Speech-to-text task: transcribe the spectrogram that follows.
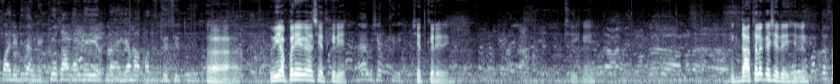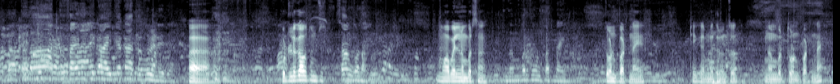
क्वालिटी चांगली आहे किंवा सांगायला नाही येत नाही या मापाचा किंवा येतो हां हां हां तुम्ही व्यापारी आहे का शेतकरी आहे? हा, शेतकरी शेतकरी आहे. ठीक आहे. मग दाताला कसे द्यायचे? दाताला आता साईडला काय त्या का आता जुळले त्या. हां. कुठलं गाव तुमचं? सांगू ना मोबाईल नंबर सांग. नंबर पाठ नाही. तोंडपाट नाही. ठीक आहे मित्रांचा नंबर तोंडपाट नाही.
